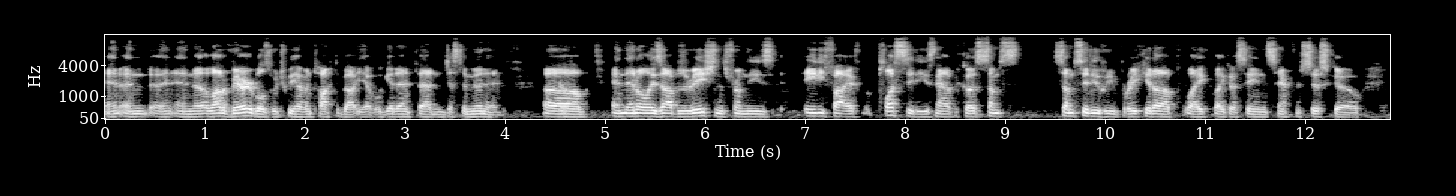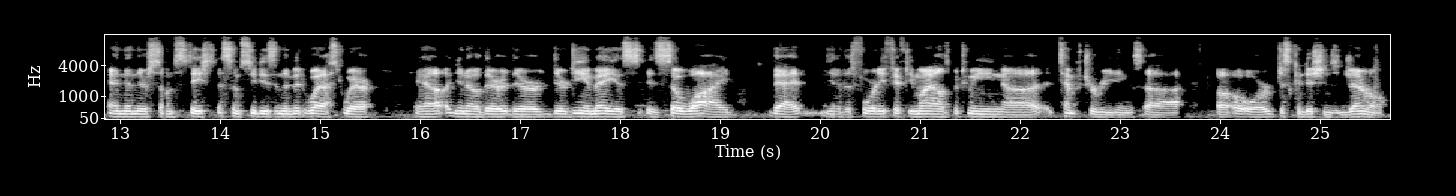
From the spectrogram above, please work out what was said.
and, and, and a lot of variables, which we haven't talked about yet. We'll get into that in just a minute. Um, and then all these observations from these 85 plus cities now, because some some cities we break it up, like like I was saying in San Francisco, and then there's some stations, some cities in the Midwest where uh, you know their their their DMA is is so wide that you know there's 40 50 miles between uh, temperature readings uh, or just conditions in general.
